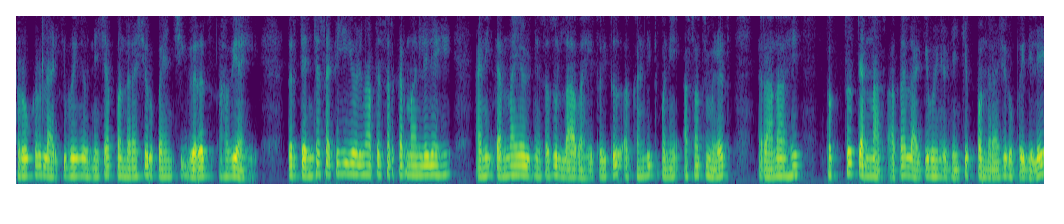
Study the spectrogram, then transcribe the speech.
खरोखर लाडकी बहीण योजनेच्या पंधराशे रुपयांची गरज हवी आहे तर त्यांच्यासाठी ही योजना आपल्या सरकारनं आणलेली आहे आणि त्यांना या योजनेचा जो लाभ आहे तो इथं अखंडितपणे असाच मिळत राहणार आहे. फक्त त्यांनाच आता लाडकी बहीण योजनेचे पंधराशे रुपये दिले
